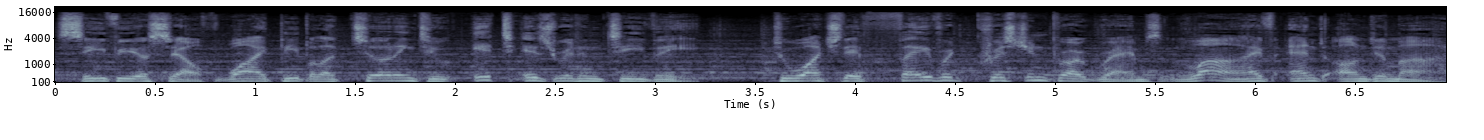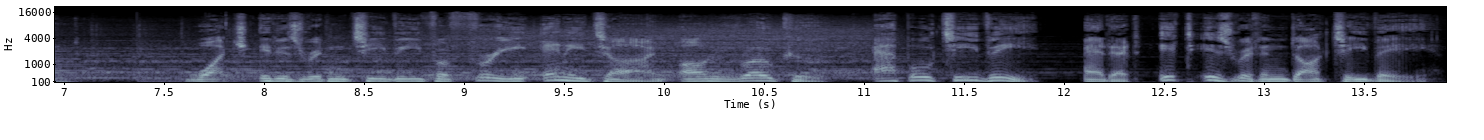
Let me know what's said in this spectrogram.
See for yourself why people are turning to It Is Written TV to watch their favorite Christian programs live and on demand. Watch It Is Written TV for free anytime on Roku, Apple TV, and at itiswritten.tv.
